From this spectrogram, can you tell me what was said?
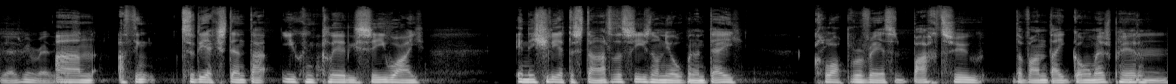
yeah, he's been really good. and I think to the extent that you can clearly see why initially at the start of the season on the opening day, Klopp reverted back to the Van Dijk Gomez pairing,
